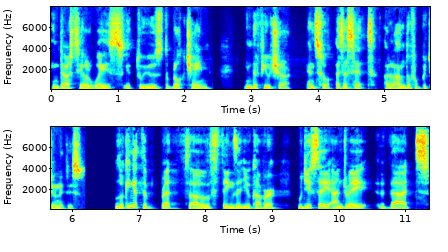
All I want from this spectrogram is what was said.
industrial ways to use the blockchain in the future. And so, as I said, a land of opportunities. Looking at the breadth of things that you cover, would you say, Andrej, that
